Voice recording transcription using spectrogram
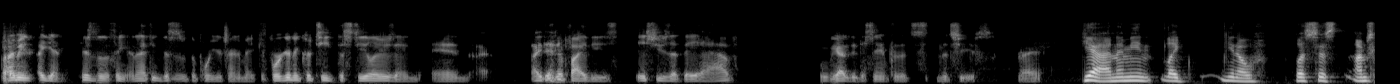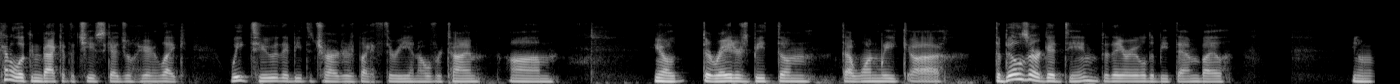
But I mean, again, here's the thing, and I think this is the point you're trying to make. If we're going to critique the Steelers and and identify these issues that they have, we got to do the same for the, the Chiefs right? Yeah, and I mean, like, you know, let's just I'm just kind of looking back at the Chiefs schedule here. Like week two, they beat the Chargers by three in overtime. Um, you know, the Raiders beat them that one week. Uh, the Bills are a good team, but they were able to beat them by, you know,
